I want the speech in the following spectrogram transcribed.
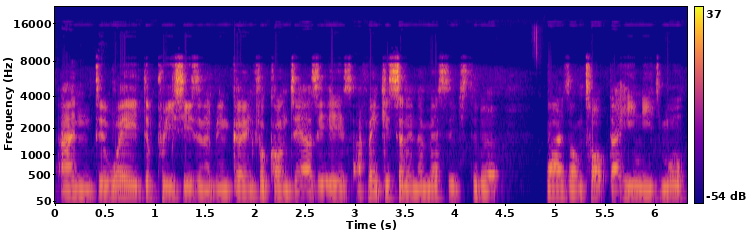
and the way the preseason has been going for Conte as it is, I think it's sending a message to the guys on top that he needs more.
